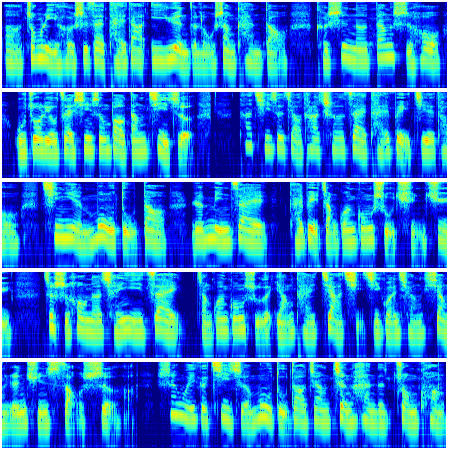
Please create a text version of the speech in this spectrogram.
呃，钟理和是在台大医院的楼上看到。可是呢，当时候吴浊流在《新生报》当记者，他骑着脚踏车在台北街头，亲眼目睹到人民在台北长官公署群聚。这时候呢，陈仪在长官公署的阳台架起机关枪，向人群扫射，哈。身为一个记者，目睹到这样震撼的状况，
